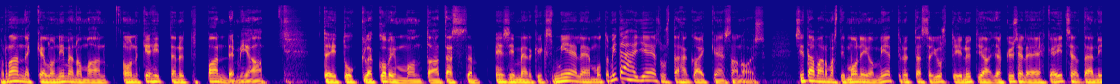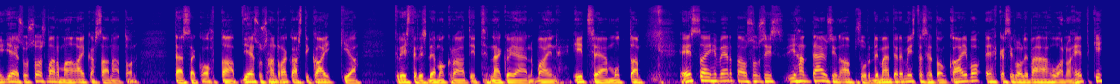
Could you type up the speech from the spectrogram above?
rannekello nimenomaan on kehittänyt pandemiaa? Ei tule kyllä kovin montaa tässä esimerkiksi mieleen, mutta mitähän Jeesus tähän kaikkeen sanoisi? Sitä varmasti moni on miettinyt tässä justiin nyt ja, ja kyselee ehkä itseltään, niin Jeesus olisi varmaan aika sanaton tässä kohtaa. Jeesushan rakasti kaikkia, kristillisdemokraatit näköjään vain itseään, mutta Essaihin vertaus on siis ihan täysin absurdi. Mä en tiedä, mistä se on kaivo. Ehkä sillä oli vähän huono hetki,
